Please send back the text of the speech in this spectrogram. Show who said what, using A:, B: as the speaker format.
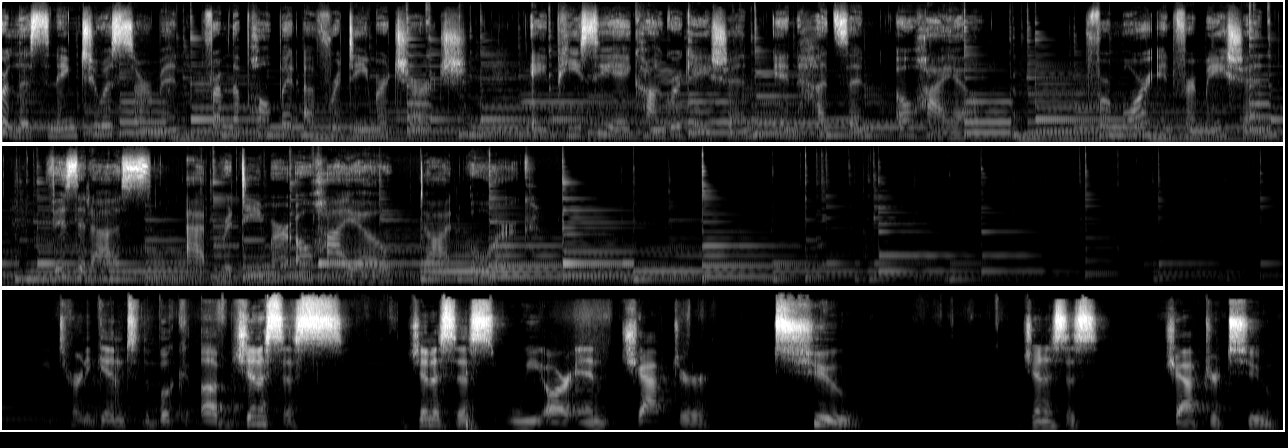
A: are listening to a sermon from the pulpit of Redeemer Church, a PCA congregation in Hudson, Ohio. For more information, visit us at redeemerohio.org.
B: We turn again to the book of Genesis. Genesis, we are in chapter 2. Genesis chapter 2.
